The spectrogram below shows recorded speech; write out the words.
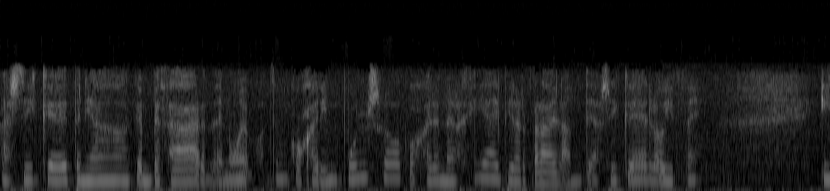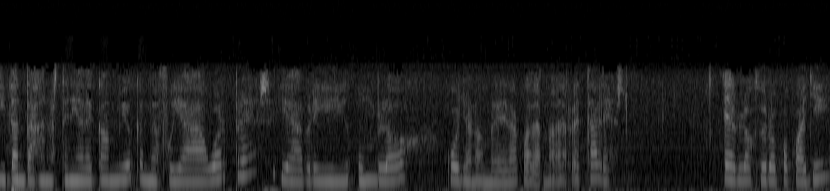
Así que tenía que empezar de nuevo, coger impulso, coger energía y tirar para adelante. Así que lo hice. Y tantas ganas tenía de cambio que me fui a WordPress y abrí un blog cuyo nombre era Cuaderno de Retales. El blog duró poco allí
